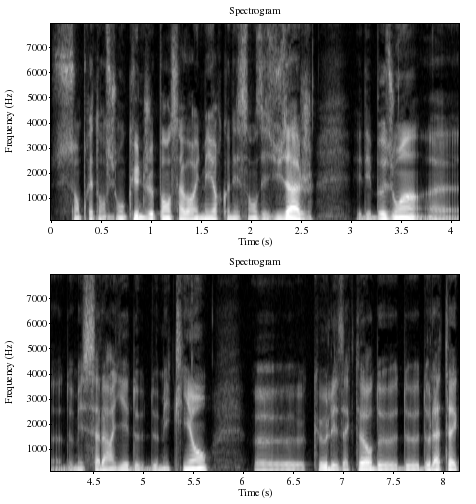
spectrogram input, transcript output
sans prétention aucune, je pense avoir une meilleure connaissance des usages et des besoins euh, de mes salariés, de mes clients, euh, que les acteurs de, de, la tech.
